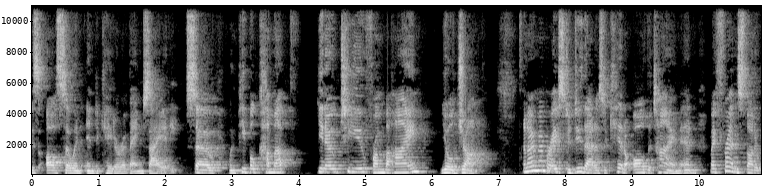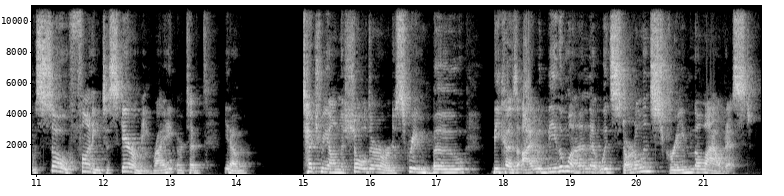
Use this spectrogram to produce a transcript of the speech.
is also an indicator of anxiety. So when people come up, you know, to you from behind, you'll jump. And I remember I used to do that as a kid all the time. And my friends thought it was so funny to scare me, right? Or to, you know, touch me on the shoulder or to scream boo because I would be the one that would startle and scream the loudest.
